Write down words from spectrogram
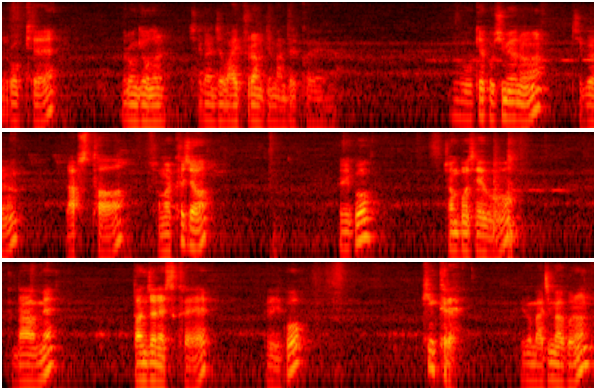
이렇게 이런 게 오늘 제가 이제 와이프랑 이제 만들 거예요. 이렇게 보시면은 지금 랍스터 정말 크죠? 그리고 전보새우 그 다음에 던전 에스크랩 그리고 킹크랩. 그리고 마지막으로는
